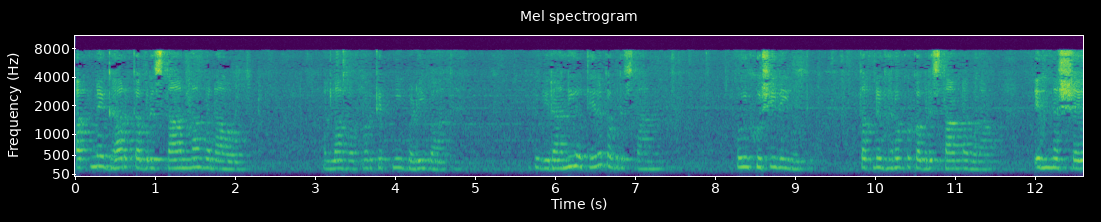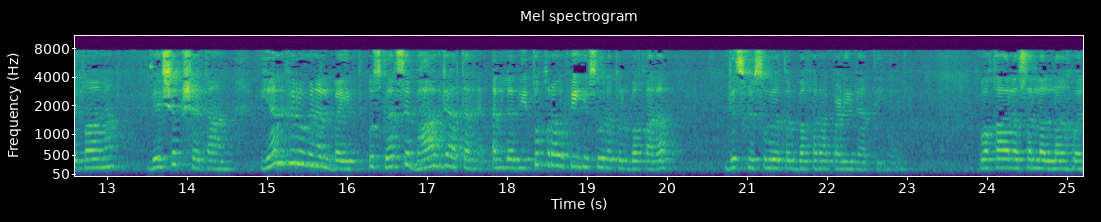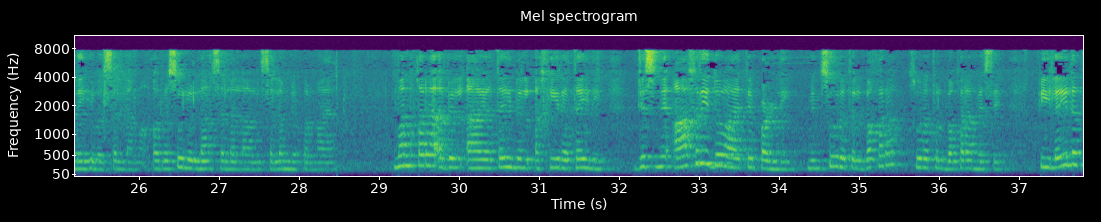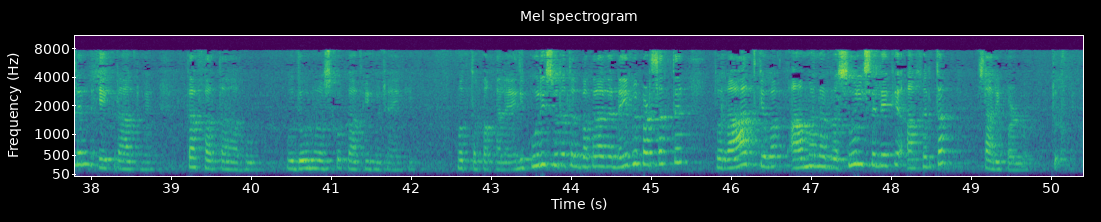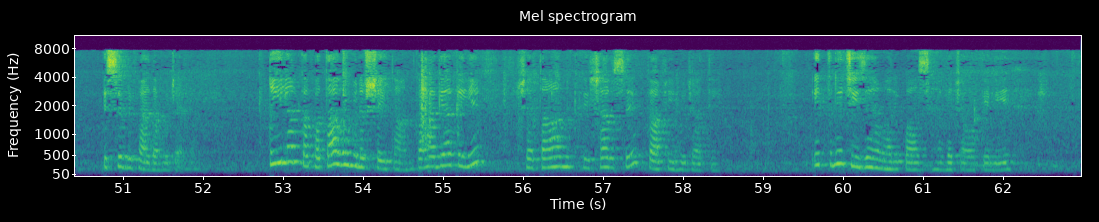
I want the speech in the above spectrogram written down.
اپنے گھر قبرستان نہ بناؤ۔ اللہ اکبر کتنی بڑی بات ہے۔ کیونکہ ویرانی ہوتی ہے نا قبرستان میں، کوئی خوشی نہیں ہوتی۔ تو اپنے گھروں کو قبرستان نہ بناؤ۔ ان شیطان بے شک شیطان ین پھر من البیت، اس گھر سے بھاگ جاتا ہے۔ اللہ تقرا فی سورت البقرا جس میں سورت البقرا پڑھی جاتی ہے۔ وقال صلی اللہ علیہ وسلم، اور رسول اللہ صلی اللہ علیہ وسلم نے فرمایا، من قرأ بالآیتین الاخیرتین جس نے آخری دو آیتیں پڑھ لی من سورت البقرا سورت البقرا میں سے، فی لیلتن ایک رات میں کفتہ وہ دونوں اس کو کافی ہو جائے گی۔ متفق علیہ۔ یعنی پوری سورت البقرا اگر نہیں بھی پڑھ سکتے، تو رات کے وقت آمن اور رسول سے لے کے آخر تک ساری پڑھ لو، تو اس سے بھی فائدہ ہو جائے گا۔ قیلا کا فتح من الشیطان، کہا گیا کہ یہ شیطان کے شر سے کافی ہو جاتی۔ اتنی چیزیں ہمارے پاس ہیں بچاؤ کے لیے،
